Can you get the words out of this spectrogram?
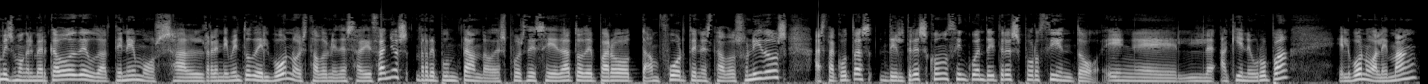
mismo en el mercado de deuda tenemos al rendimiento del bono estadounidense a 10 años repuntando después de ese dato de paro tan fuerte en Estados Unidos hasta cotas del 3,53% en el, aquí en Europa. El bono alemán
